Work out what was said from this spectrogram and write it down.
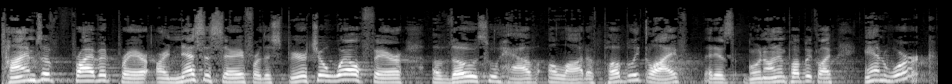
Times of private prayer are necessary for the spiritual welfare of those who have a lot of public life, that is, going on in public life, and work.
